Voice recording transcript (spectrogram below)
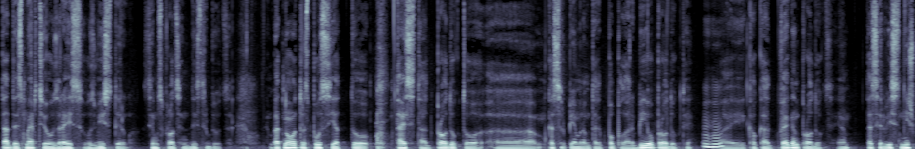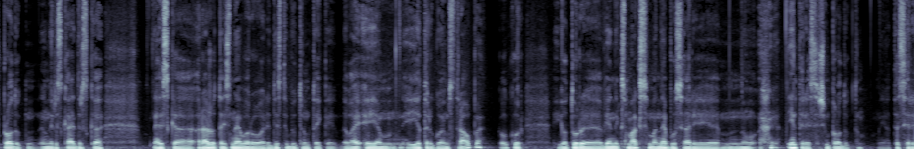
tad es mērķu uzreiz uz visu tirgu, 100% distribūciju. Bet no otras puses, ja tu taisi tādu produktu, e, kas ir piemēram populāri bioprodukti mm -hmm. vai kaut kāda vegāna produkts, ja? tas ir viss nišs produkts. Un ir skaidrs, ka Es kā ražotājs nevaru arī distribūtoram teikt, vai ejam, ietargojam straupē kaut kur, jo tur eh, vienīgs maksimā nebūs arī nu, interese šim produktam. Jā, tas ir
